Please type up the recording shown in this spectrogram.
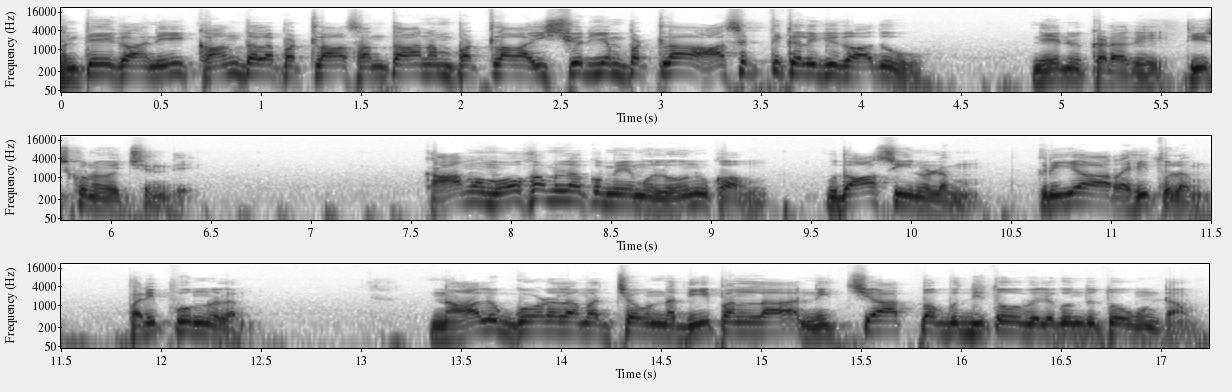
అంతేగాని కాంతల పట్ల సంతానం పట్ల ఐశ్వర్యం పట్ల ఆసక్తి కలిగి కాదు. నేను ఇక్కడికి తీసుకుని వచ్చింది. కామమోహములకు మేము లోను కాము ఉదాసీనులం క్రియారహితులం పరిపూర్ణులం. నాలుగు గోడల మధ్య ఉన్న దీపంలా నిత్యాత్మ బుద్ధితో వెలుగొందుతూ ఉంటాం.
